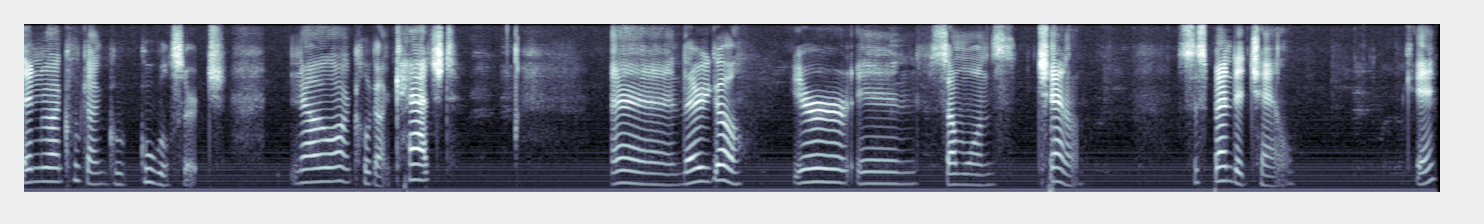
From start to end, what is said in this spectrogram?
then you want to click on Google search. Now you want to click on catched and there you go. You're in someone's channel, suspended channel. Okay.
